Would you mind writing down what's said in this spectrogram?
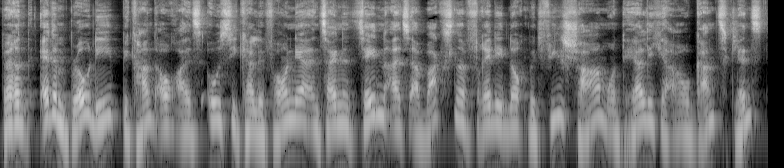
Während Adam Brody, bekannt auch als OC California, in seinen Szenen als erwachsener Freddy noch mit viel Charme und herrlicher Arroganz glänzt,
